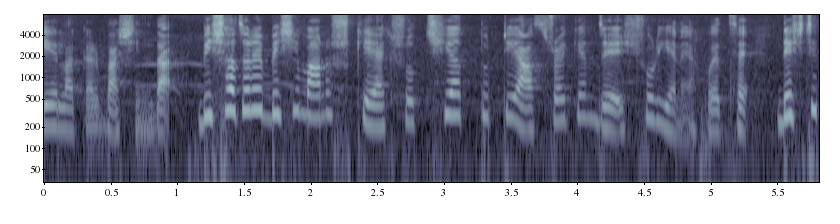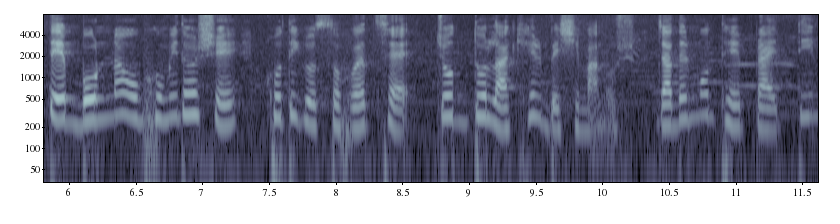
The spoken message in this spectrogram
এ এলাকার বাসিন্দা। বিশ হাজারের বেশি মানুষকে একশো ছিয়াত্তরটি আশ্রয়কেন্দ্রে সরিয়ে নেওয়া হয়েছে। দেশটিতে বন্যা ও ভূমিধসে ক্ষতিগ্রস্ত হয়েছে চোদ্দ লাখের বেশি মানুষ, যাদের মধ্যে প্রায় তিন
